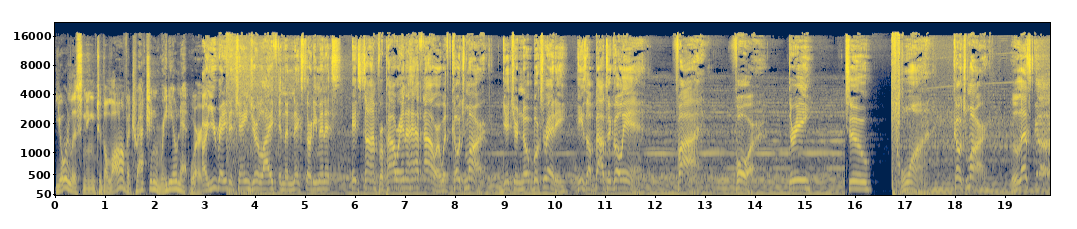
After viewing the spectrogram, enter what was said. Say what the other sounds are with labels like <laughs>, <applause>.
You're listening to the Law of Attraction Radio Network. Are you ready to change your life in the next 30 minutes? It's time for Power in a Half Hour with Coach Mark. Get your notebooks ready. He's about to go in. Five, four, three, two, one. Coach Mark, let's go.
